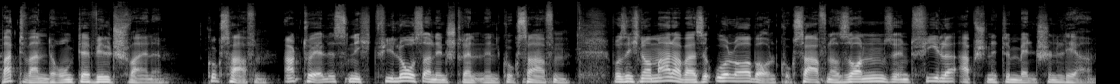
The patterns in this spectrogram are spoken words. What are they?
Wattwanderung der Wildschweine. Cuxhaven. Aktuell ist nicht viel los an den Stränden in Cuxhaven. Wo sich normalerweise Urlauber und Cuxhavener sonnen, sind viele Abschnitte menschenleer.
